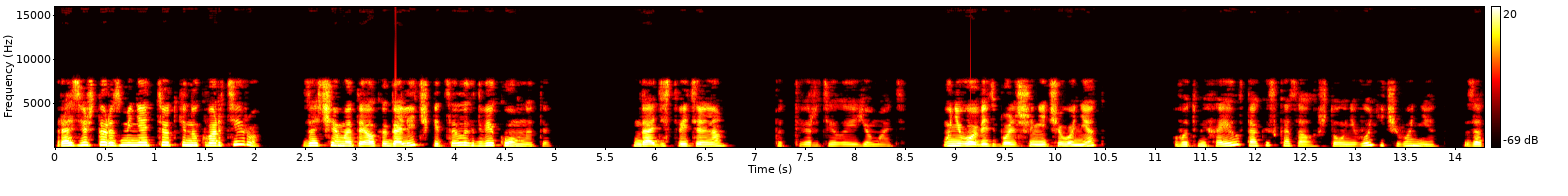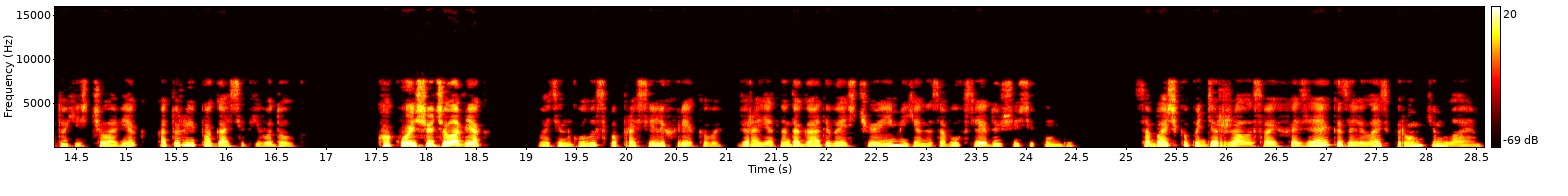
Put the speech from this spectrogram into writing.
«Разве что разменять теткину квартиру? Зачем этой алкоголичке целых две комнаты?» «Да, действительно», подтвердила ее мать. «У него ведь больше ничего нет?» Вот Михаил так и сказал, что у него ничего нет, зато есть человек, который и погасит его долг. «Какой еще человек?» В один голос вопросили Хрековы, вероятно догадываясь, чье имя я назову в следующую секунду. Собачка поддержала своих хозяек и залилась громким лаем.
